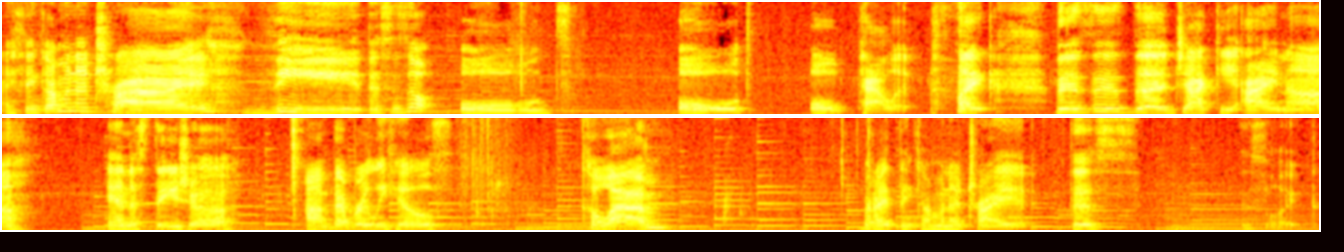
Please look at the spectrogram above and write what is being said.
I think I'm gonna try the, this is an old, old, old palette. like, this is the Jackie Aina Anastasia um, Beverly Hills collab. But I think I'm gonna try it. This is like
